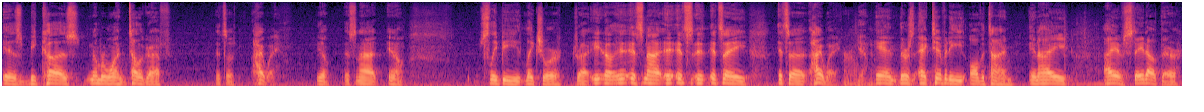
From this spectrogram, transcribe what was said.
is because number one, Telegraph, it's a highway, you know, it's not you know sleepy lakeshore drive. You know, it, it's not. It, it's it, it's a it's a highway, Yeah. and there's activity all the time. And I I have stayed out there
